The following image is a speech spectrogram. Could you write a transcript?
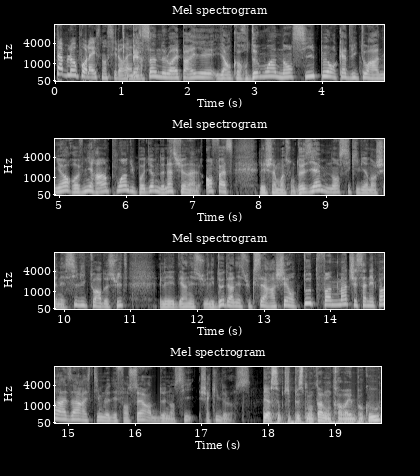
tableau pour l'AS Nancy-Lorraine. Personne ne l'aurait parié il y a encore deux mois. Nancy peut, en cas de victoire à Niort, revenir à un point du podium de National. En face, les Chamois sont deuxième. Nancy qui vient d'enchaîner six victoires de suite. Les, derniers, les deux derniers succès arrachés en toute fin de match et ça n'est pas un hasard, estime le défenseur de Nancy, Shaquille Delos. Il y a ce petit plus mental, on travaille beaucoup.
